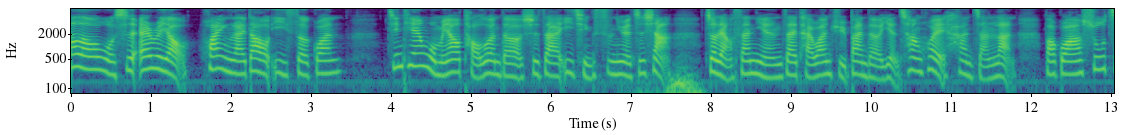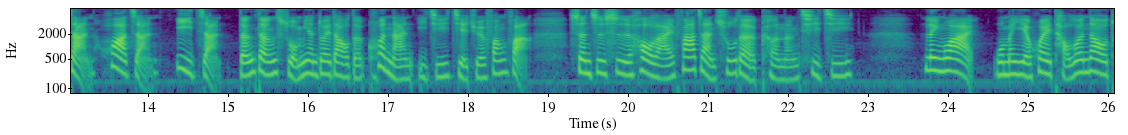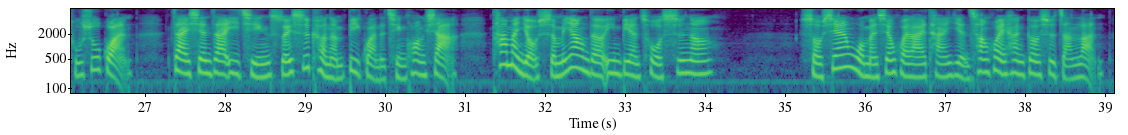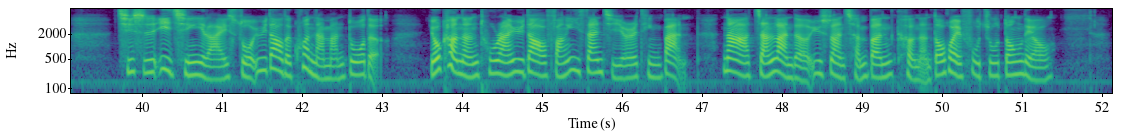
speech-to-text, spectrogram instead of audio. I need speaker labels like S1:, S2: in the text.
S1: Hello，我是 Ariel，欢迎来到异色观。今天我们要讨论的是在疫情肆虐之下，这两三年在台湾举办的演唱会和展览，包括书展、画展、艺展等等所面对到的困难以及解决方法，甚至是后来发展出的可能契机。另外，我们也会讨论到图书馆。在现在疫情随时可能闭馆的情况下，他们有什么样的应变措施呢？首先，我们先回来谈演唱会和各式展览。其实疫情以来所遇到的困难蛮多的，有可能突然遇到防疫三级而停办，那展览的预算成本可能都会付诸东流。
